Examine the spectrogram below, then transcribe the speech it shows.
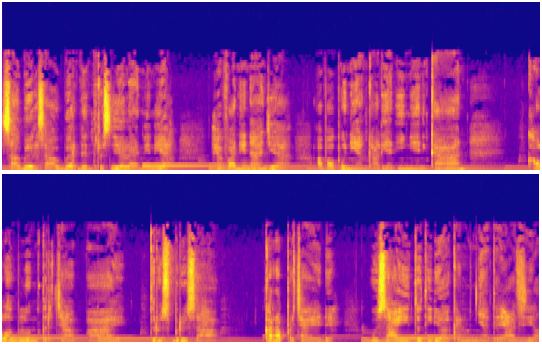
sabar-sabar dan terus jalanin ya. Have funin aja apa pun yang kalian inginkan. Kalau belum tercapai terus berusaha. Karena percaya deh usaha itu tidak akan menyertai hasil.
